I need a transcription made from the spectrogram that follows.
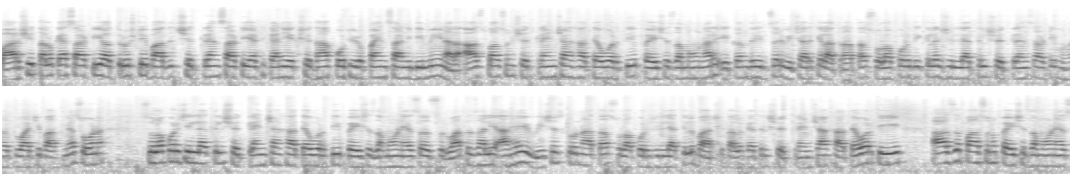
बार्शी तालुक्यासाठी अतृष्टी बाधित शेतकऱ्यांसाठी या ठिकाणी एकशे दहा कोटी रुपयांचा निधी मिळणार. आजपासून शेतकऱ्यांच्या खात्यावरती पैसे जमा होणार. एकंदरीत जर विचार केला तर आता सोलापूर देखील जिल्ह्यातील शेतकऱ्यांसाठी महत्त्वाची बातमी असून सोलापूर जिल्ह्यातील शेतकऱ्यांच्या खात्यावरती पैसे जमा होण्यास सुरुवात झाली आहे. विशेष करून आता सोलापूर जिल्ह्यातील बार्शी तालुक्यातील शेतकऱ्यांच्या खात्यावरती आजपासून पैसे जमा होण्यास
